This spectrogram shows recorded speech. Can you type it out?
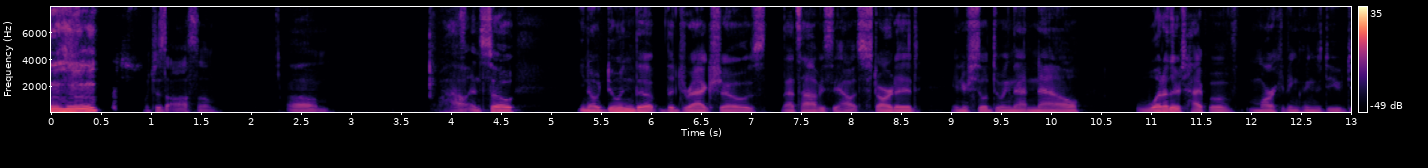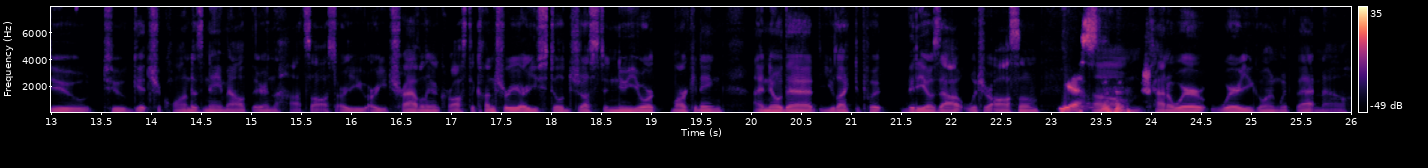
Mm-hmm. which is awesome. Um wow. And so you know doing the the drag shows that's obviously how it started and you're still doing that now what other type of marketing things do you do to get Shaquanda's name out there in the hot sauce? Are you are you traveling across the country? Are you still just in New York marketing? I know that you like to put videos out, which are awesome. Yes. Um, kind of where where are you going with that now?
